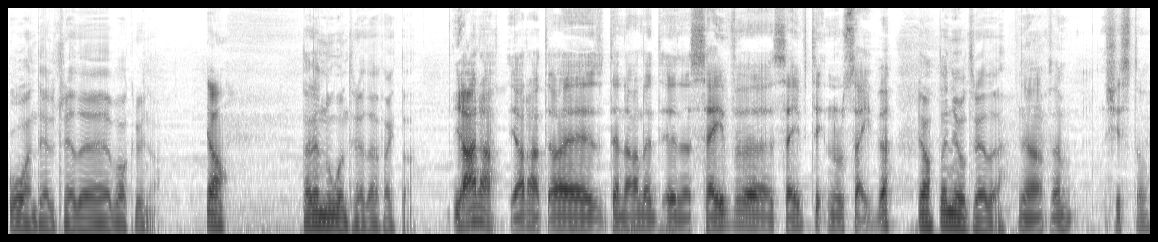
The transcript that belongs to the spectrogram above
Og en del 3D-bakgrunner. Ja. Der er noen 3D-effekter. Ja da, ja da. Den der save, save når du saver. Ja, den er jo 3D. Ja, den kista.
